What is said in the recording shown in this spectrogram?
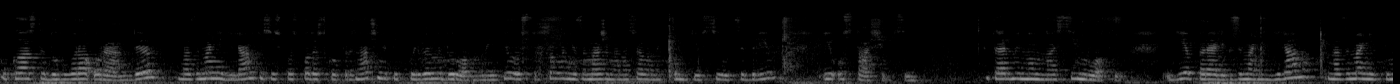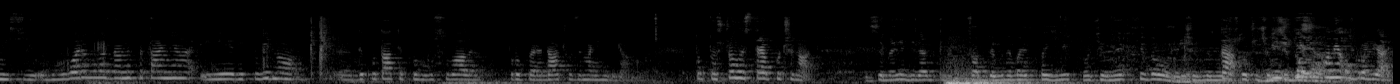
укласти договора оренди на земельні ділянки сільськогосподарського призначення під польовими дорогами, які розташовані за межами населених пунктів сіл Цибрів і Осташівці. Терміном на 7 років є перелік земельних ділянок. На земельній комісії обговорювалося дане питання, і відповідно е, депутати проголосували про передачу земельних ділянок. Тобто, з чогось треба починати. Земельні ділянки, там, де вони мають паї, проти них ці дороги, чи вони Так, хочуть, щоб ці ті, що дороги. вони обробляють,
